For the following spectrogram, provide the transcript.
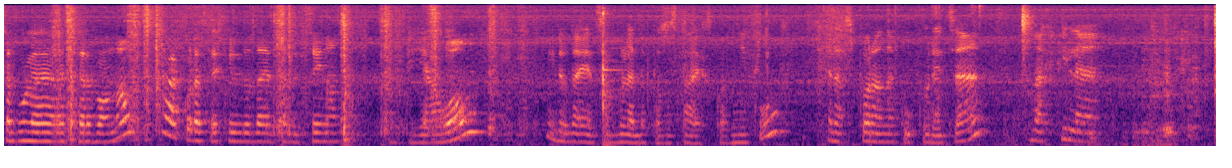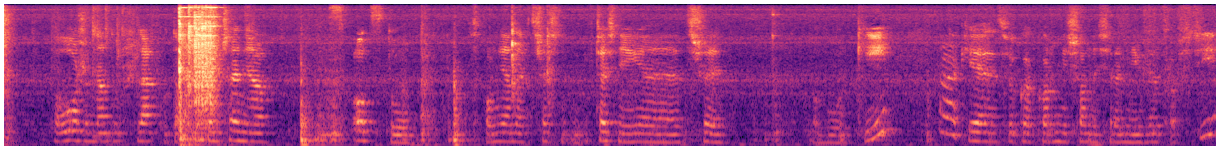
cebulę czerwoną. Ja akurat w tej chwili dodaję tradycyjną białą i dodaję cebulę do pozostałych składników. Teraz pora na kukurydzę. Na chwilę położę na durszlaku do połączenia z octu wspomniane wcześniej, e, trzy ogórki. Takie zwykłe korniszony średniej wielkości.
